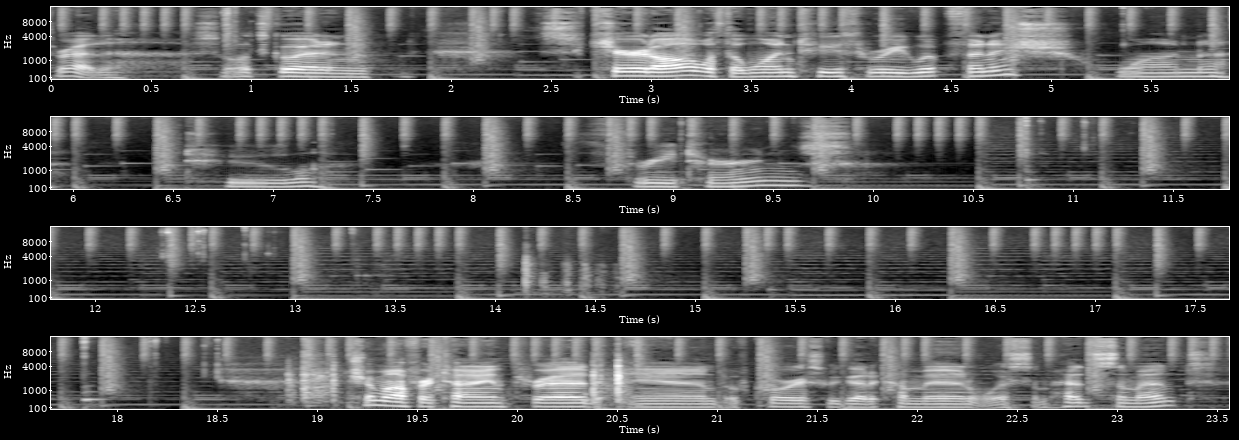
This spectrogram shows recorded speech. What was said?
thread. So let's go ahead and secure it all with a one, two, three whip finish. One, two, three turns. Trim off our tying thread and of course we got to come in with some head cement.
